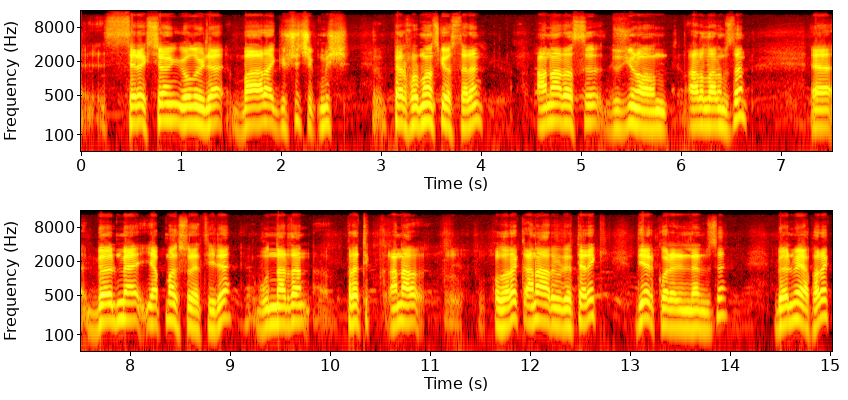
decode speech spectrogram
e, seleksiyon yoluyla bağıra güçlü çıkmış, performans gösteren ana arası düzgün olan arılarımızdan e, bölme yapmak suretiyle bunlardan pratik ana olarak ana arı üreterek diğer kolonilerimize bölme yaparak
